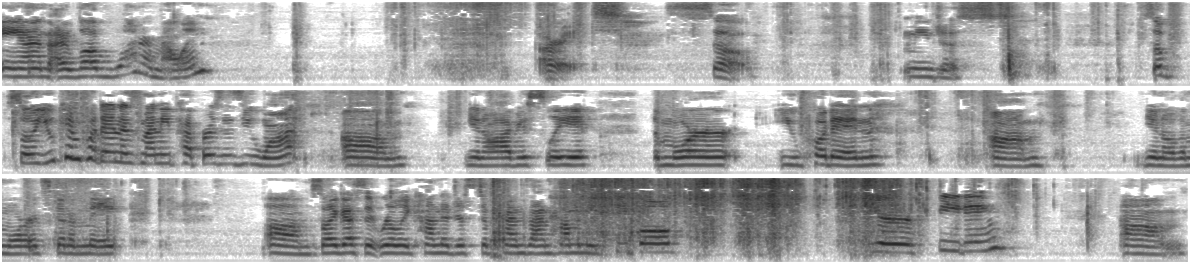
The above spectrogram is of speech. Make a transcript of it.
And I love watermelon. All right, so let me just so, so you can put in as many peppers as you want. Um, you know, obviously, the more you put in, um, you know, the more it's to make. Um, so I guess it really kind of just depends on how many people you're feeding. Um,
